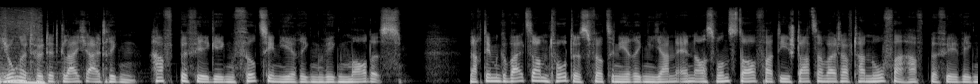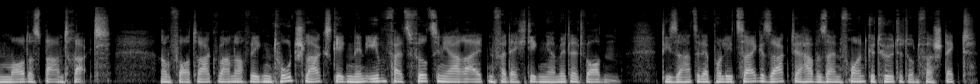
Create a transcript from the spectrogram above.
Junge tötet Gleichaltrigen. Haftbefehl gegen 14-Jährigen wegen Mordes. Nach dem gewaltsamen Tod des 14-jährigen Jan N. aus Wunsdorf hat die Staatsanwaltschaft Hannover Haftbefehl wegen Mordes beantragt. Am Vortag war noch wegen Totschlags gegen den ebenfalls 14 Jahre alten Verdächtigen ermittelt worden. Dieser hatte der Polizei gesagt, er habe seinen Freund getötet und versteckt.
